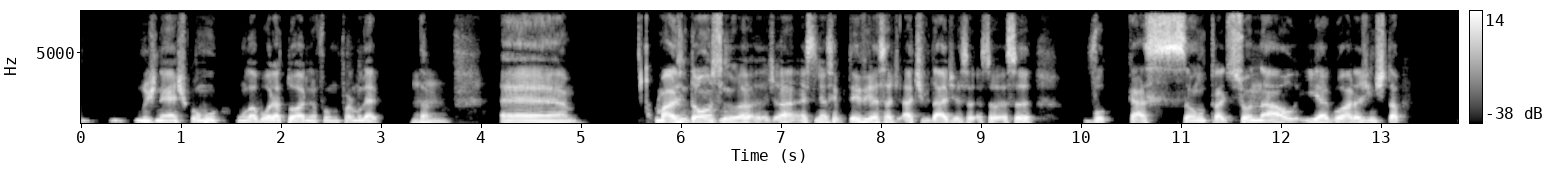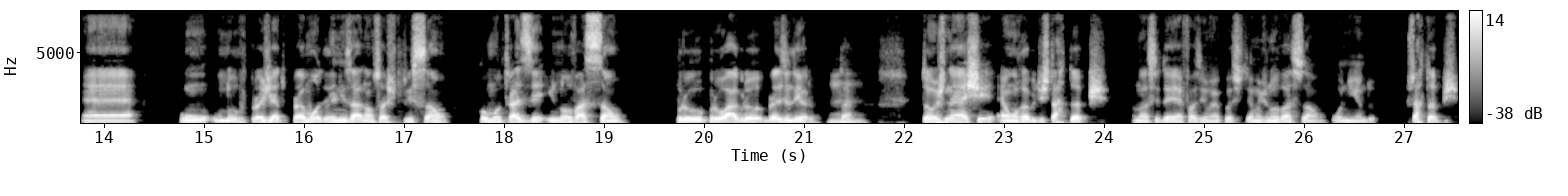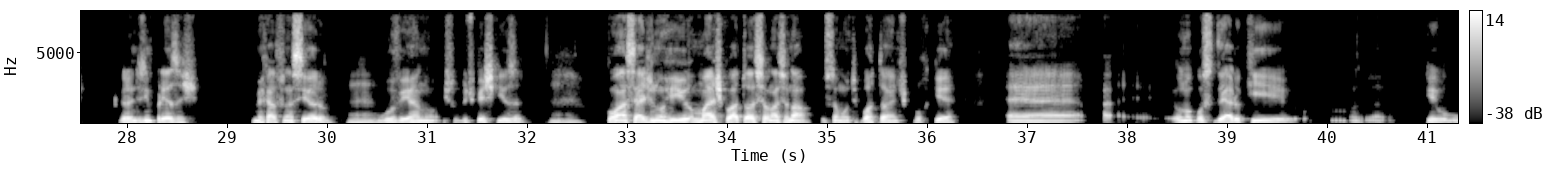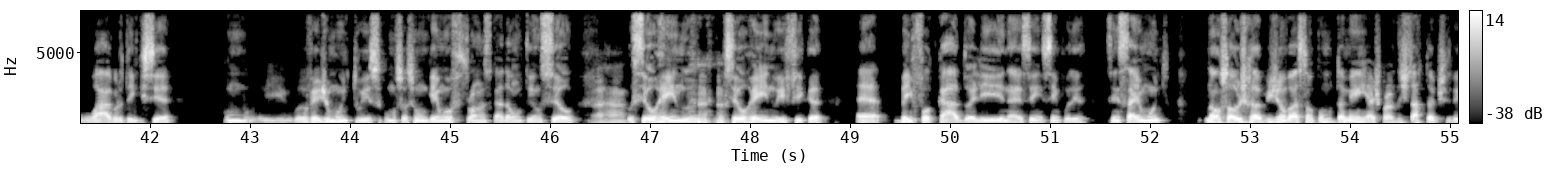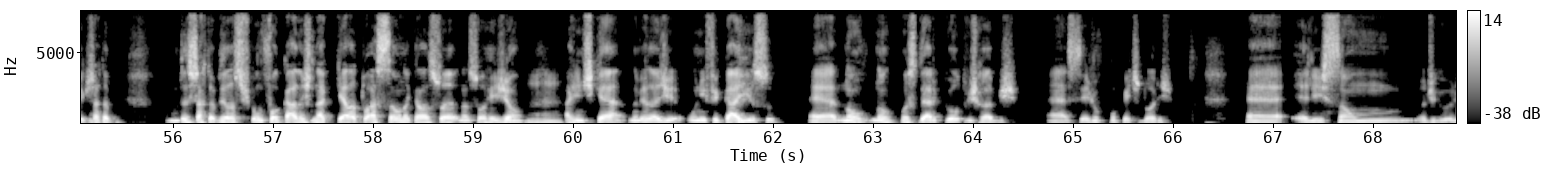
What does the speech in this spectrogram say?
nos NES como um laboratório, né, como um Farm Lab. tá. Uhum. É, mas então, assim, a, a sempre teve essa atividade, essa, essa, essa vocação tradicional e agora a gente está com um novo projeto para modernizar não só a instituição, como trazer inovação para o agro brasileiro. Tá? Uhum. Então, o SNESH é um hub de startups. A nossa ideia é fazer um ecossistema de inovação unindo startups, grandes empresas, mercado financeiro, Uhum. governo, instituto de pesquisa, Uhum. com a sede no Rio, mas com a atuação nacional. Isso é muito importante porque é, eu não considero que, que o agro tem que ser como eu vejo muito isso como se fosse um Game of Thrones, cada um tem o seu Aham. o seu reino, o seu reino e fica é, bem focado ali, né, sem, sem poder, sem sair muito. Não só os hubs de inovação, como também as próprias startups. Você vê que startup, muitas startups elas ficam focadas naquela atuação, naquela sua, na sua região. Uhum. A gente quer, na verdade, unificar isso. É, não, não considero que outros hubs é, sejam competidores. É, eles são, eu digo,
